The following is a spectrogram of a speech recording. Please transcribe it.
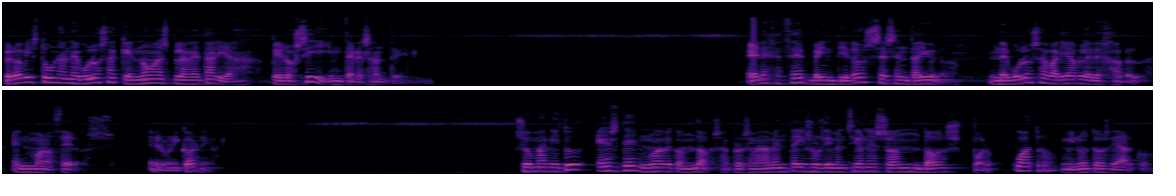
Pero he visto una nebulosa que no es planetaria, pero sí interesante. NGC 2261, nebulosa variable de Hubble, en monoceros, el unicornio. Su magnitud es de 9,2 aproximadamente y sus dimensiones son 2 por 4 minutos de arco.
